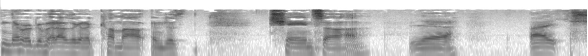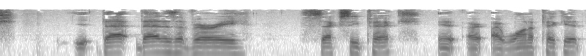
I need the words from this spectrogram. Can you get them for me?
Nurmagomedov is going to come out and just chainsaw. Yeah, I that that is a very sexy pick. It, I, I want to pick it,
